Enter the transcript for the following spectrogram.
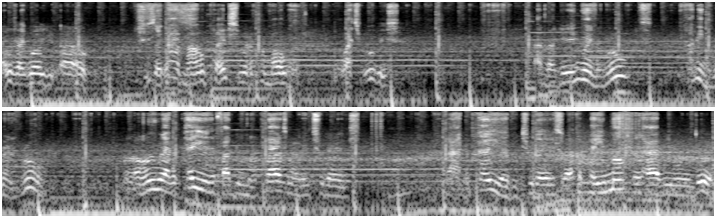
I was like, well, you, uh, she's like, I have my own place. You want to come over and watch movies? I was like, yeah, you rent the rooms? I need to rent a room. Well, the only way I can pay you is if I do my plasma every two days. I can pay you every two days, so I can pay you monthly, however you want to do it.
